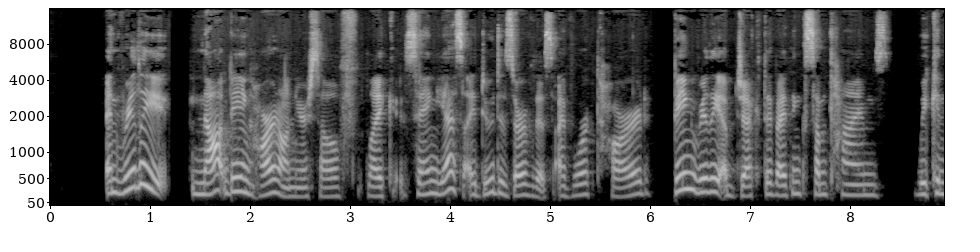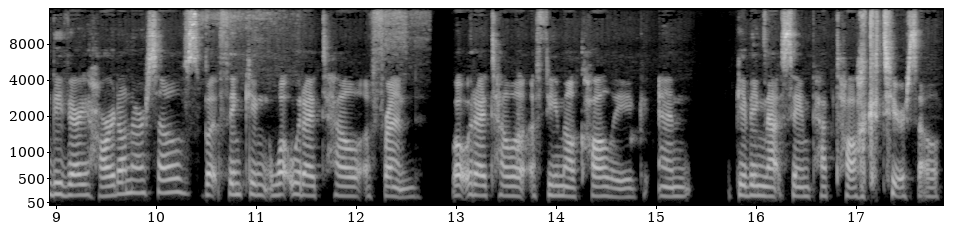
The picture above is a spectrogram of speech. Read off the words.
And really not being hard on yourself, like saying, yes, I do deserve this. I've worked hard. Being really objective. I think sometimes we can be very hard on ourselves, but thinking, what would I tell a friend? What would I tell a, female colleague? And giving that same pep talk to yourself.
